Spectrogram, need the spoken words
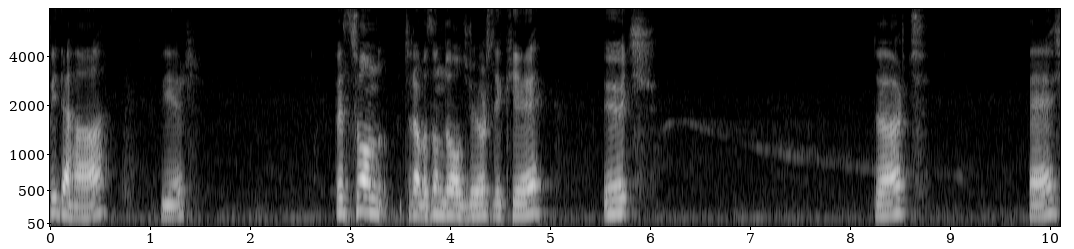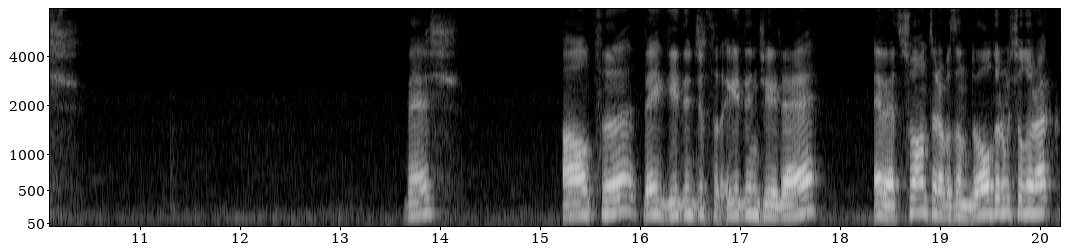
Bir daha. Bir. Ve son trabzanı dolduruyoruz. 2, 3, 4, 5, 5, 6 ve 7. sıra 7. ile evet son trabzanı doldurmuş olarak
